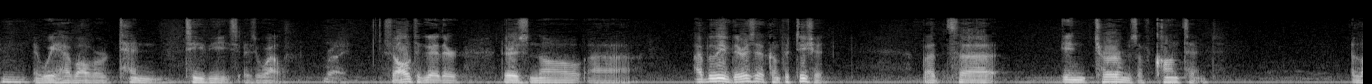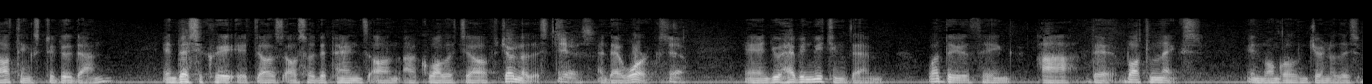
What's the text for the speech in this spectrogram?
and we have over 10 TVs as well. Right. So altogether, there is no, uh, I believe there is a competition, but uh, in terms of content, a lot of things to do done. And basically, it does also depends on uh, quality of journalists Yes. and their works. Yeah. And you have been meeting them. What do you think are the bottlenecks in Mongolian journalism?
